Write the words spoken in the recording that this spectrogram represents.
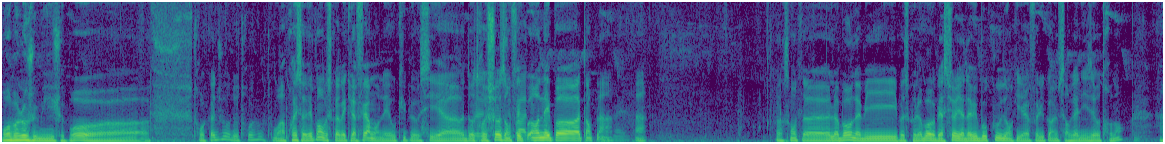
Oh bah là j'ai mis, je sais pas, euh, 3-4 jours, 2-3 jours. Bon après ça dépend parce qu'avec la ferme on est occupé aussi à d'autres Ouais, choses, on n'est pas à temps plein. Ouais. Par contre là- là-bas on a mis, parce que là-bas bien sûr il y en avait beaucoup donc il a fallu quand même s'organiser autrement. Hein.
